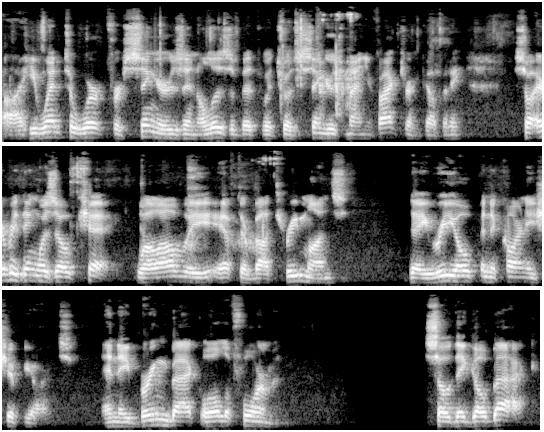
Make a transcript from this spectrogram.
Uh, he went to work for Singers in Elizabeth, which was Singers Manufacturing Company. So everything was okay. Well, I'll be, after about three months, they reopened the Kearny shipyards and they bring back all the foremen. So they go back,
